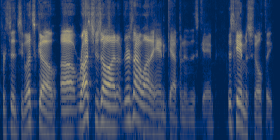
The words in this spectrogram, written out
for Cincy. Let's go. Uh, Rush is on. There's not a lot of handicapping in this game. This game is filthy.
